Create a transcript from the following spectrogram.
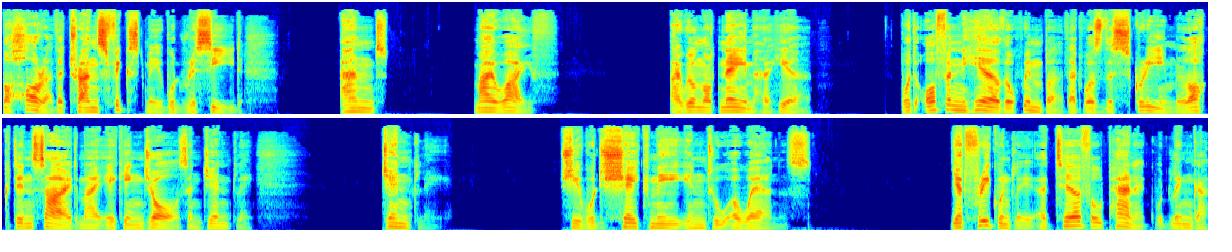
the horror that transfixed me would recede. And my wife, I will not name her here, would often hear the whimper that was the scream locked inside my aching jaws, and gently, gently, she would shake me into awareness. Yet frequently a tearful panic would linger.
